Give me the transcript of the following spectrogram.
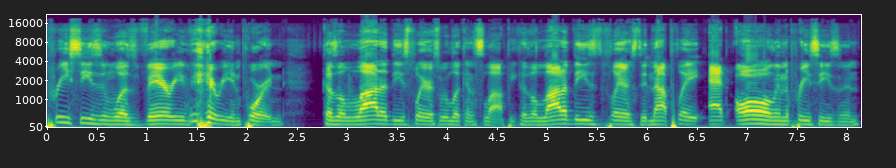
preseason was very very important because a lot of these players were looking sloppy because a lot of these players did not play at all in the preseason.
